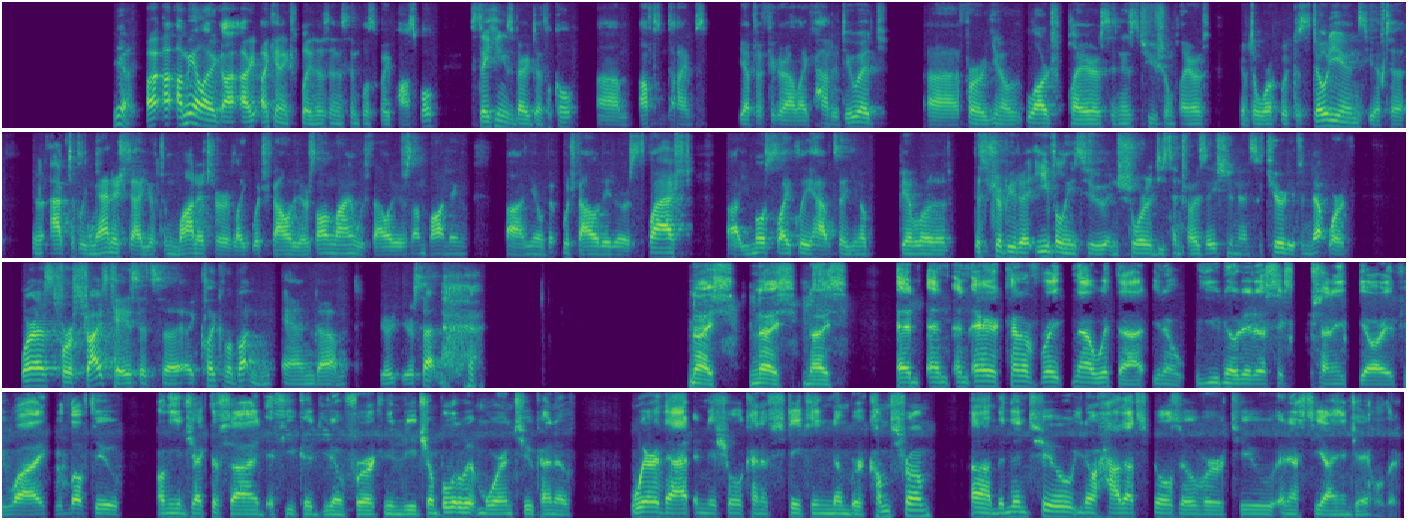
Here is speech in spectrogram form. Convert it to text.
Yeah, I, I mean, like I, I can explain this in the simplest way possible. Staking is very difficult. Um, oftentimes, you have to figure out like how to do it. Uh, for you know large players and institutional players, you have to work with custodians. You have to you know, actively manage that. You have to monitor like which validator is online, which validator is unbonding, uh, you know, which validator is slashed. Uh, you most likely have to, you know, be able to distribute it evenly to ensure decentralization and security of the network. Whereas for Stride's case, it's a, a click of a button and um, you're, you're set. nice, nice, nice. And, and and Eric, kind of right now with that, you know, you noted a six percent APR APY. Would love to on the injective side, if you could, you know, for our community, jump a little bit more into kind of where that initial kind of staking number comes from, um, and then two, you know, how that spills over to an STINJ holder.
